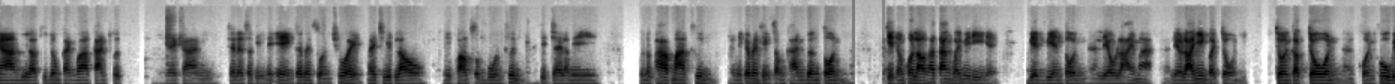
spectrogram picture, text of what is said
งามที่เราคิดร่วมกันว่าการฝึก ในการเจริญสตินี่เองก็เป็นส่วนช่วยให้ชีวิตเรามีความสมบูรณ์ขึ้น จิตใจเรามีคุณภาพมากขึ้น อันนี้ก็เป็นสิ่งสำคัญเบื้องต้น จิตของคนเราถ้าตั้งไว้ไม่ดีเนี่ยเบียดเบียนตนเลวร้ายมากเลวร้ายยิ่งกว่าโจรอีกโจรกับโจรคนคู่เว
